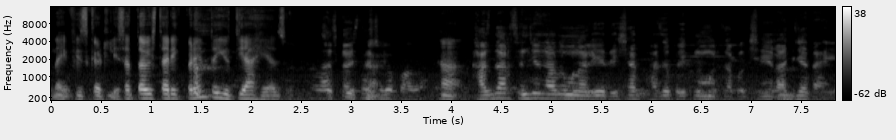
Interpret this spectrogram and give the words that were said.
नाही फीस कटली सत्तावीस तारीख पर्यंत युती आहे अजून. सत्तावीस. हा. खासदार संजय जाधव म्हणाले देशात भाजप एक नंबरचा पक्ष आहे राज्यात आहे.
